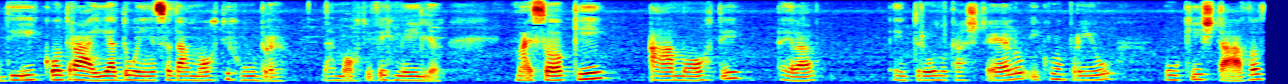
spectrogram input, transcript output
de contrair a doença da morte rubra, da morte vermelha. Mas só que a morte, ela entrou no castelo e cumpriu o que estava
